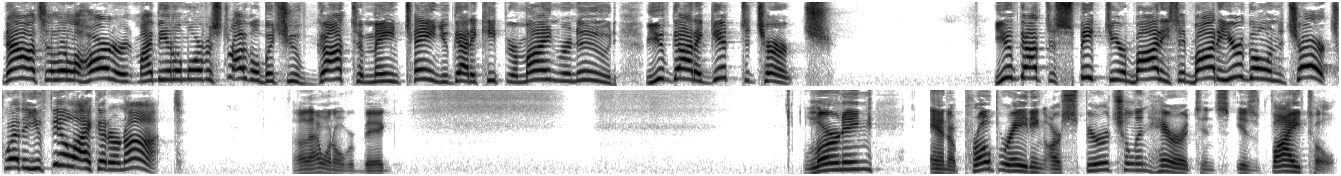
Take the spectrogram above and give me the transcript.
Now it's a little harder. It might be a little more of a struggle, but you've got to maintain. You've got to keep your mind renewed. You've got to get to church. You've got to speak to your body. Say, body, you're going to church, whether you feel like it or not. Oh, that went over big. Learning and appropriating our spiritual inheritance is vital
